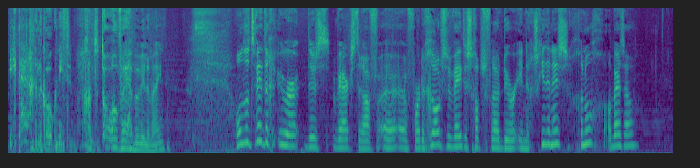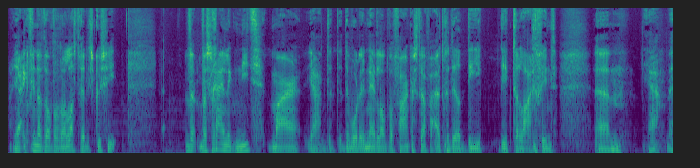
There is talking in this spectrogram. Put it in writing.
Ik eigenlijk ook niet. We gaan het er toch over hebben, Willemijn. 120 uur dus werkstraf eh, voor de grootste wetenschapsfraudeur in de geschiedenis. Genoeg, Alberto? Ja, ik vind dat altijd een lastige discussie. Wa- waarschijnlijk niet, maar ja, er worden in Nederland wel vaker straffen uitgedeeld die, ik- die ik te laag vind. Ehm, ja, eh,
